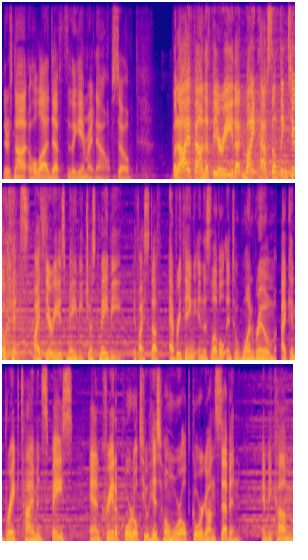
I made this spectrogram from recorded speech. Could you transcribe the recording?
there's not a whole lot of depth to the game right now. So, but I found a theory that might have something to it. My theory is maybe, just maybe, if I stuff everything in this level into one room, I can break time and space and create a portal to his homeworld, Gorgon 7, and become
